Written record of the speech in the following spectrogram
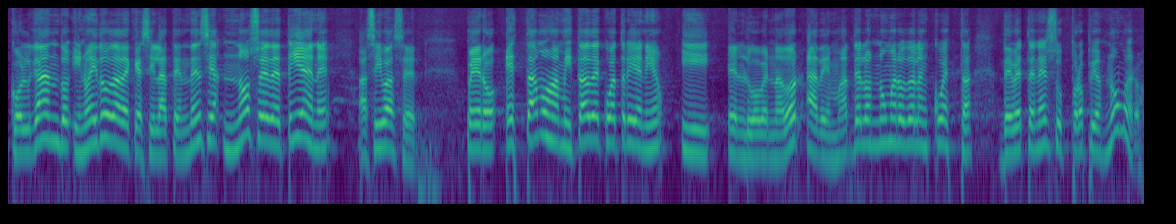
colgando y no hay duda de que si la tendencia no se detiene, así va a ser. Pero estamos a mitad de cuatrienio y el gobernador, además de los números de la encuesta, debe tener sus propios números,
